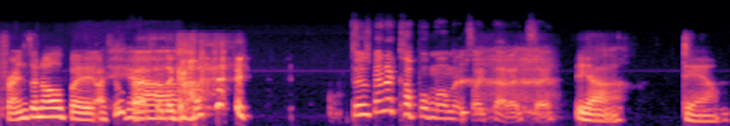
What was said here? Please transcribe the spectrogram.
friends and all, but I feel bad for the guy. There's been a couple moments like that, I'd say. yeah. Damn.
